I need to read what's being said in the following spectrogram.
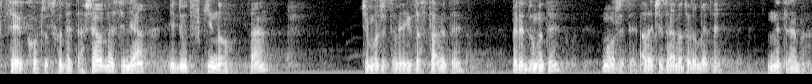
в цирк, хочуть сходити, а ще одна сім'я йдуть в кіно. Так? Чи можете ви їх заставити передумати? Можете, але чи треба то робити? Не треба.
